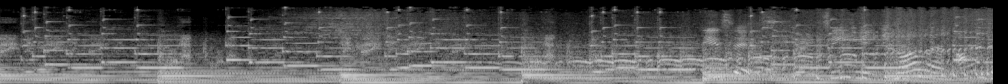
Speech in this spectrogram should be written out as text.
This is DJ Nolan on the.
